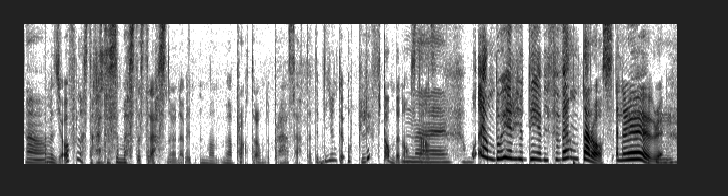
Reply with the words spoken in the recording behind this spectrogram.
Ja. Ja, men jag får nästan lite semesterstress nu när vi, man, man pratar om det på det här sättet. Det blir ju inte upplyftande någonstans. Nej. Och ändå är det ju det vi förväntar oss, eller hur? Mm.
